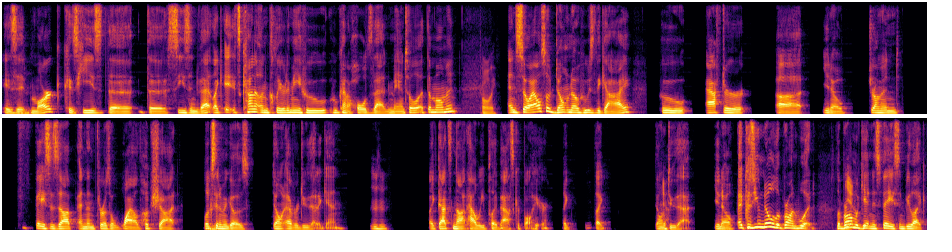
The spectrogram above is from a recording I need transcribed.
Is it Mm-hmm. Mark because he's the the seasoned vet? Like it- it's kind of unclear to me who who kind of holds that mantle at the moment. totally. And so I also don't know who's the guy who, after uh, you know, Drummond faces up and then throws a wild hook shot, looks at him and goes, "Don't ever do that again." Mhm. Like that's not how we play basketball here. Like, like, don't Yeah. do that. You know, because you know LeBron would. LeBron Yeah. would get in his face and be like,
